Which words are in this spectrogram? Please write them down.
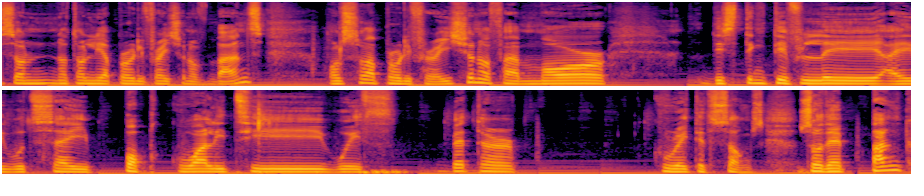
is on, not only a proliferation of bands also a proliferation of a more distinctively i would say pop quality with better curated songs. So the punk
